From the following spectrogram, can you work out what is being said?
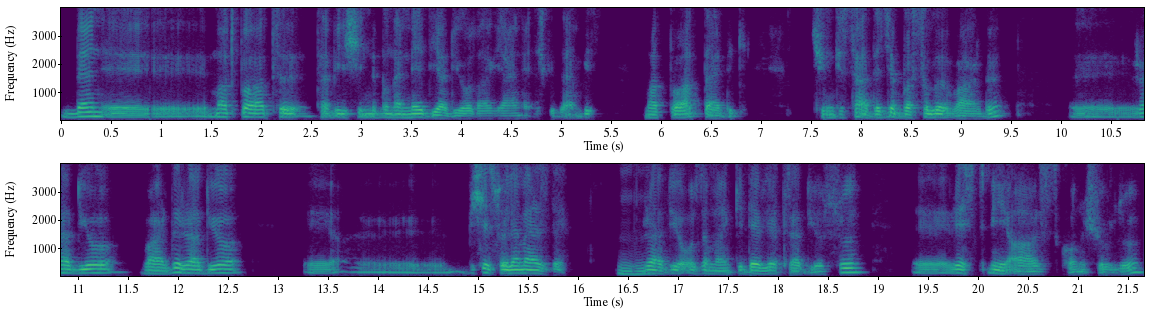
Ben e, matbuatı, tabii şimdi buna medya diyorlar yani eskiden biz matbuat derdik. Çünkü sadece basılı vardı. E, radyo vardı, radyo e, e, bir şey söylemezdi. Hı hı. Radyo o zamanki devlet radyosu e, resmi ağız konuşurdu.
